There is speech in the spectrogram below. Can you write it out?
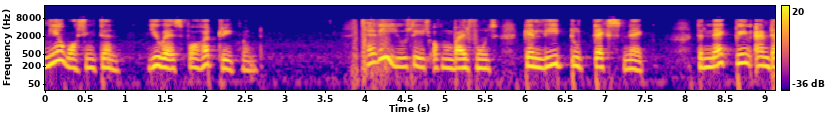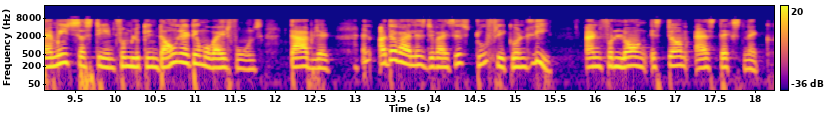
near Washington, US for her treatment. Heavy usage of mobile phones can lead to text neck. The neck pain and damage sustained from looking down at your mobile phones, tablet, and other wireless devices too frequently and for long is termed as text neck.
